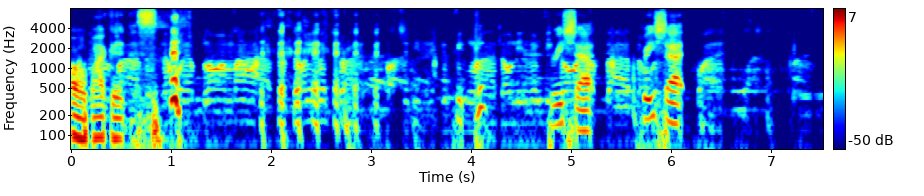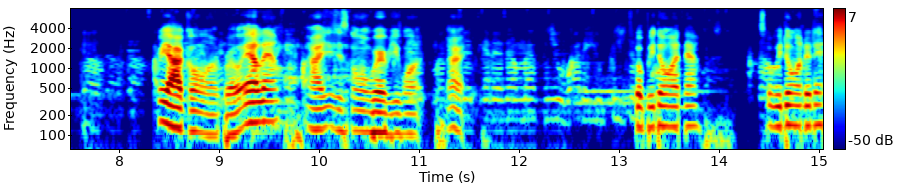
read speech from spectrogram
Oh my goodness. Three shot. Three shot. Where y'all going, bro? LM? Alright, you just going wherever you want. Alright. That's what we doing now? That's what we doing today?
